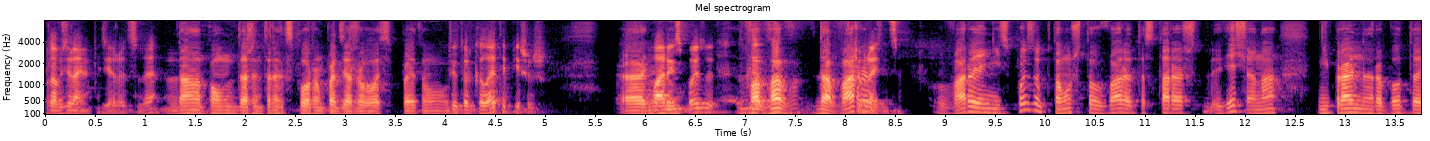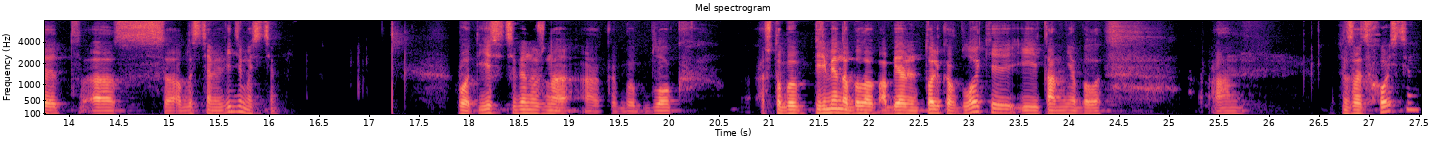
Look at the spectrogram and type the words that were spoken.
браузерами поддерживается, да? Да, она, по-моему, даже Explorer поддерживалась, поэтому... Ты только леты пишешь? А, var использует? Va, va, да, var... В разница? var я не использую, потому что var это старая вещь, она неправильно работает а, с областями видимости. Вот, если тебе нужно а, как бы блок, чтобы перемена была объявлена только в блоке, и там не было, называется хостинг,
